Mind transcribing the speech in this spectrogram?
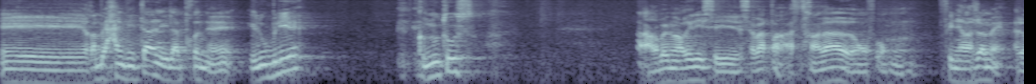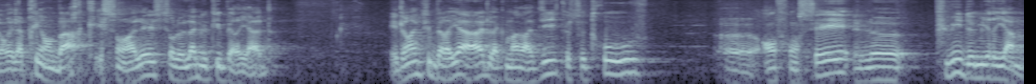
Et Rabbi Haim il apprenait, il oubliait, comme nous tous. Alors Ben Marie dit, ça va pas, à ce train-là, on, on, finira jamais. Alors il a pris en barque et sont allés sur le lac de Tibériade. Et dans le lac de Tibériade, la Gemara dit que se trouve euh, enfoncé le puits de Myriam.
